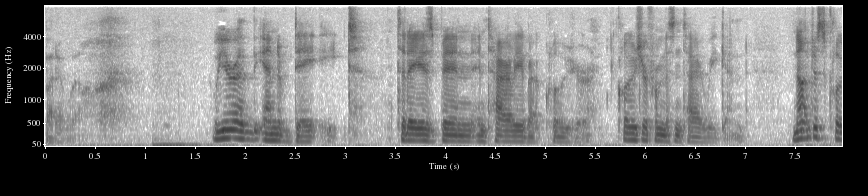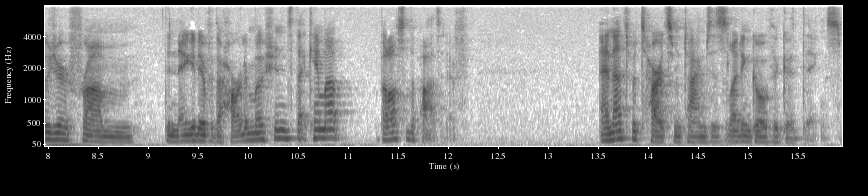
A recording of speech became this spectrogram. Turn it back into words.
but I will. We are at the end of day eight. Today has been entirely about closure. Closure from this entire weekend. Not just closure from the negative or the hard emotions that came up, but also the positive. And that's what's hard sometimes is letting go of the good things.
